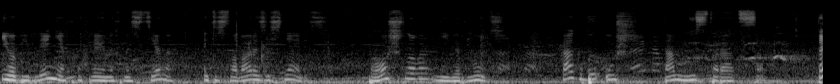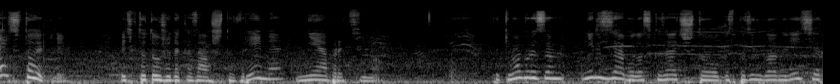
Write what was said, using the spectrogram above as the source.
И в объявлениях, наклеенных на стенах, эти слова разъяснялись. Прошлого не вернуть. Как бы уж там ни стараться. Да и стоит ли? Ведь кто-то уже доказал, что время необратимо. Таким образом, нельзя было сказать, что господин главный ветер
